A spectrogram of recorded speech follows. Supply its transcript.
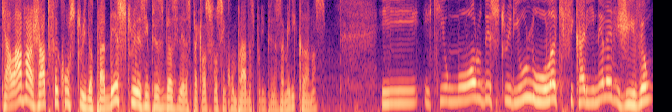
que a Lava Jato foi construída para destruir as empresas brasileiras para que elas fossem compradas por empresas americanas e, e que o Moro destruiria o Lula, que ficaria inelegível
